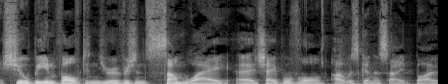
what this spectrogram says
she'll be involved in Eurovision some way, uh, shape, or form. I was going to say, by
